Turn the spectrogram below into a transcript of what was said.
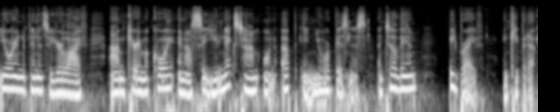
your independence, or your life. I'm Kerry McCoy, and I'll see you next time on Up in Your Business. Until then, be brave and keep it up.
